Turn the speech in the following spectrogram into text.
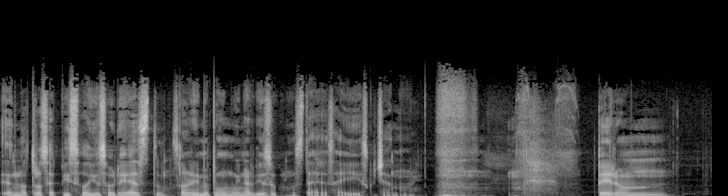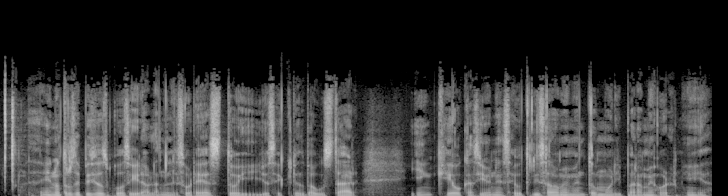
en otros episodios sobre esto. Solo me pongo muy nervioso con ustedes ahí escuchándome. Pero mm, en otros episodios puedo seguir hablándoles sobre esto y yo sé que les va a gustar y en qué ocasiones he utilizado Memento Mori para mejorar mi vida.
